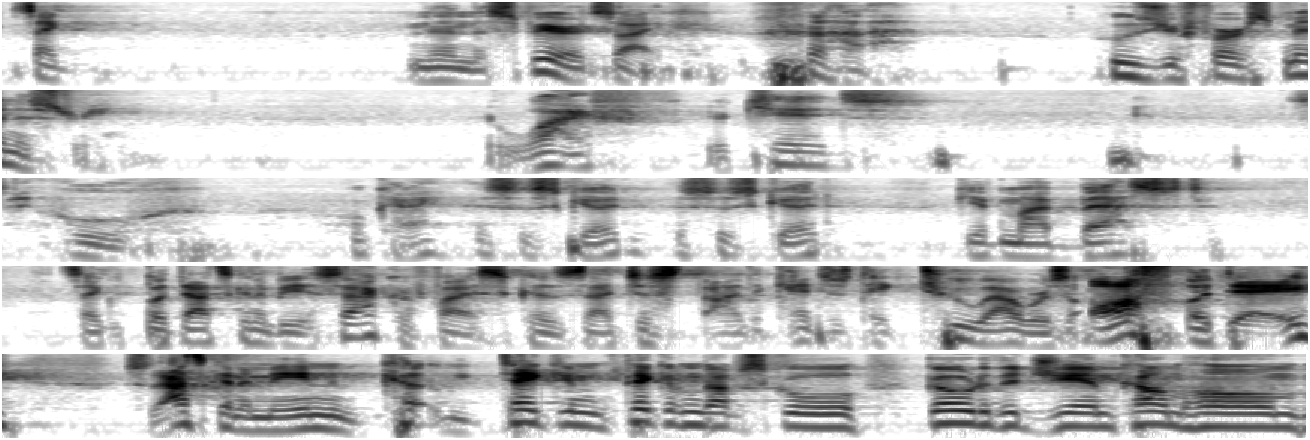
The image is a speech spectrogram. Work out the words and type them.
It's like, and then the Spirit's like, who's your first ministry? Your wife, your kids. Ooh, okay, this is good, this is good. Give my best. It's like, but that's gonna be a sacrifice because I just, I can't just take two hours off a day. So that's going to mean take him, pick him up school, go to the gym, come home.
